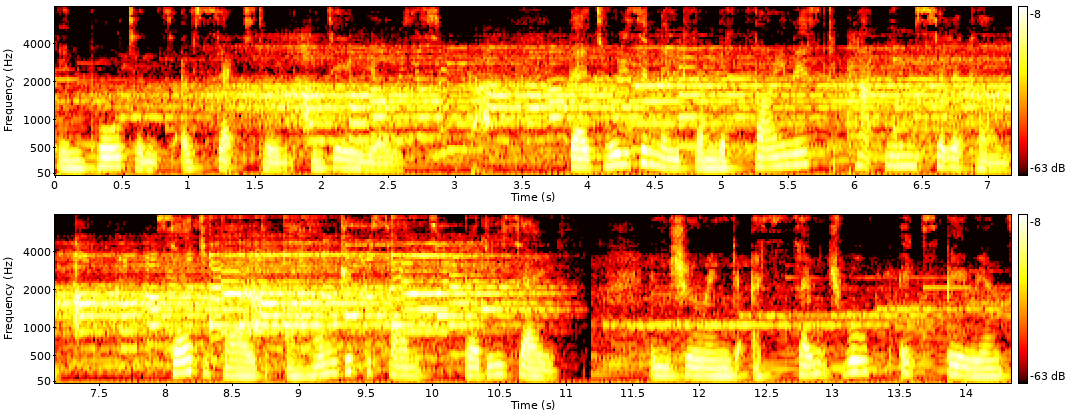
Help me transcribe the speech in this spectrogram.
the importance of sex toy materials. Their toys are made from the finest platinum silicone, certified 100% body safe, ensuring a sensual experience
